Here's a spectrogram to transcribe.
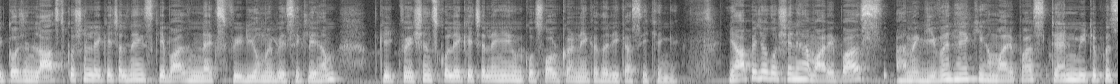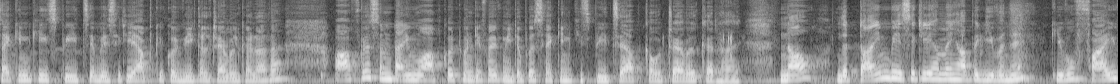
एक क्वेश्चन लास्ट क्वेश्चन लेके चलते हैं। इसके बाद हम नेक्स्ट वीडियो में बेसिकली हम आपके इक्वेशंस को लेके चलेंगे, उनको सॉल्व करने का तरीका सीखेंगे। यहाँ पे जो क्वेश्चन है हमारे पास, हमें गिवन है कि हमारे पास 10 मीटर पर सेकंड की स्पीड से बेसिकली आपके कोई व्हीकल ट्रेवल कर रहा था। आफ्टर सम टाइम वो आपको 25 मीटर पर सेकंड की स्पीड से आपका वो ट्रैवल कर रहा है। नाउ द टाइम बेसिकली हमें यहाँ पे गिवन है कि वो फाइव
